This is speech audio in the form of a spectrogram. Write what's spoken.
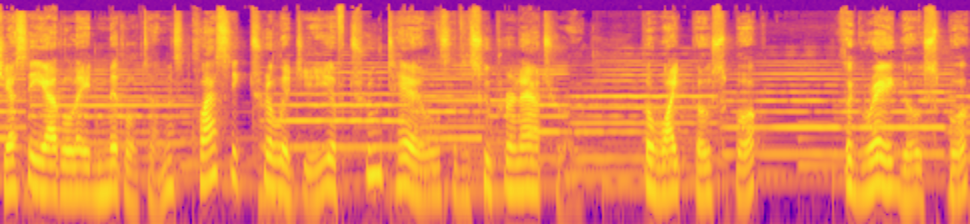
Jessie Adelaide Middleton's classic trilogy of true tales of the supernatural The White Ghost Book, The Grey Ghost Book,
